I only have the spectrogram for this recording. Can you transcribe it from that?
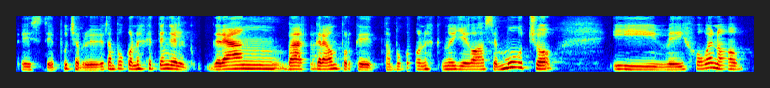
este, pucha, pero yo tampoco no es que tenga el gran background porque tampoco no, es, no he llegado hace mucho. Y me dijo, bueno,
